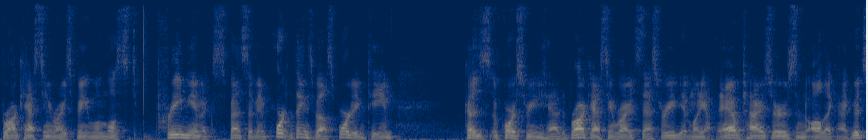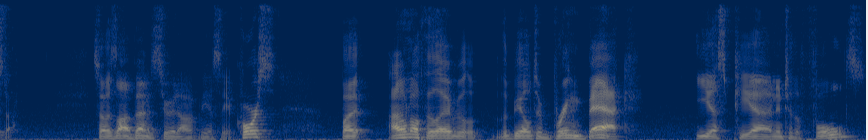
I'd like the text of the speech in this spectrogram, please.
Broadcasting rights being one of the most premium, expensive, important things about a sporting team, because of course when you have the broadcasting rights, that's where you get money off the advertisers and all that kind of good stuff. So there's a lot of benefits to it, obviously, of course, but I don't know if they'll be able to bring back ESPN into the folds.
